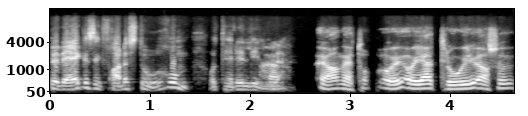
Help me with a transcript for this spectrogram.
beveger seg fra det store rom og til det lille. Ja. Ja, nettopp. Og, og, jeg tror, altså,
